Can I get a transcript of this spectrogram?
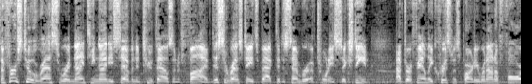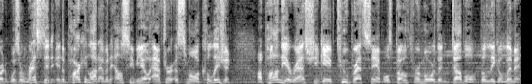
The first two arrests were in 1997 and 2005. This arrest dates back to December of 2016. After a family Christmas party, Renata Ford was arrested in the parking lot of an LCBO after a small collision. Upon the arrest, she gave two breath samples. Both were more than double the legal limit.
